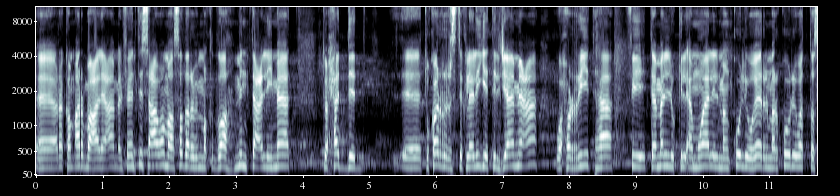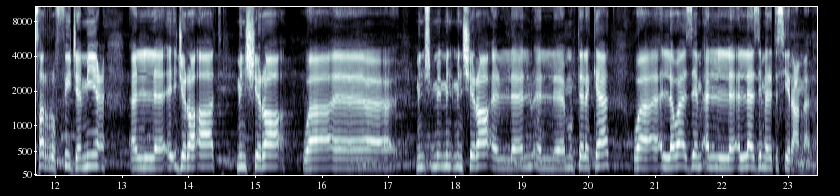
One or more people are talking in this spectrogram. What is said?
آه، رقم 4 لعام 2009 وما صدر بمقتضاه من تعليمات تحدد آه، تقرر استقلالية الجامعة وحريتها في تملك الأموال المنقولة وغير المركورة والتصرف في جميع الإجراءات من شراء و آه، من شراء ال- ال- الممتلكات واللوازم ال- اللازمة لتسيير أعمالها.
